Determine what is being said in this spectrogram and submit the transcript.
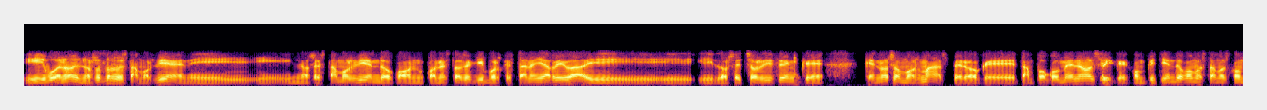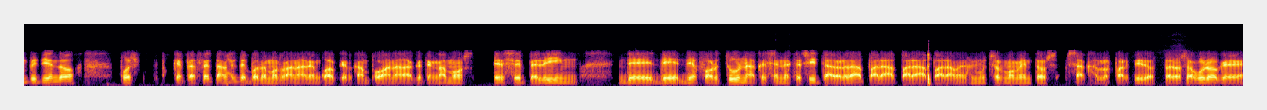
y bueno, nosotros estamos bien y, nos estamos viendo con, con, estos equipos que están ahí arriba y, y, los hechos dicen que, que no somos más, pero que tampoco menos y que compitiendo como estamos compitiendo, pues que perfectamente podemos ganar en cualquier campo a nada que tengamos ese pelín de, de, de fortuna que se necesita, ¿verdad? Para, para, para en muchos momentos sacar los partidos, pero seguro que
